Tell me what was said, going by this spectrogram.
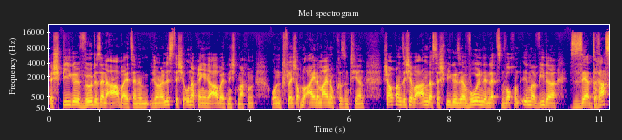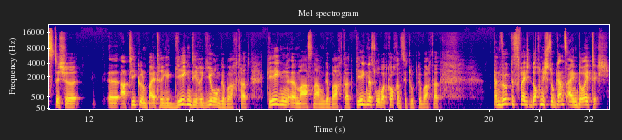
der Spiegel würde seine Arbeit, seine journalistische, unabhängige Arbeit nicht machen und vielleicht auch nur eine Meinung präsentieren. Schaut man sich aber an, dass der Spiegel sehr wohl in den letzten Wochen immer wieder sehr drastische äh, Artikel und Beiträge gegen die Regierung gebracht hat, gegen äh, Maßnahmen gebracht hat, gegen das Robert Koch Institut gebracht hat, dann wirkt es vielleicht doch nicht so ganz eindeutig.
